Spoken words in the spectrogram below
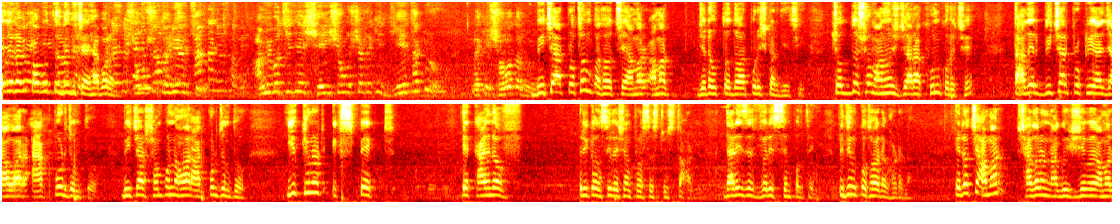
এই জন্য আমি কম উত্তর দিতে চাই। হ্যাঁ বলেন। সমস্যা তৈরি হয়েছে। বাংলা নিউজ হবে আমি বলছি যে সেই সমস্যাটা কি দিয়ে থাকল নাকি সমাধান বিচার প্রথম কথা হচ্ছে আমার আমার যেটা উত্তর দেওয়ার পরিষ্কার দিয়েছি। চোদ্দোশো মানুষ যারা খুন করেছে তাদের বিচার প্রক্রিয়া যাওয়ার আগ পর্যন্ত বিচার সম্পন্ন হওয়ার আগ পর্যন্ত you can't expect a kind of reconciliation process to start that is a very simple thing পৃথিবীর কোথাও এটা ঘটে না। এটা হচ্ছে আমার সাধারণ নাগরিক হিসেবে আমার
